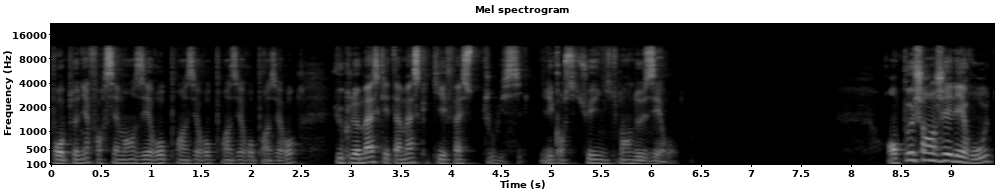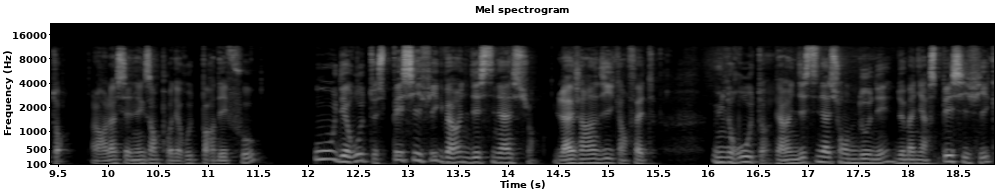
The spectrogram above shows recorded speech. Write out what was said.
pour obtenir forcément 0.0.0.0, vu que le masque est un masque qui efface tout ici. Il est constitué uniquement de 0. On peut changer les routes. Alors là, c'est un exemple pour des routes par défaut ou des routes spécifiques vers une destination. Là, j'indique en fait une route vers une destination donnée de manière spécifique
